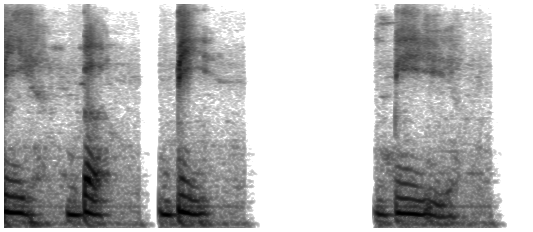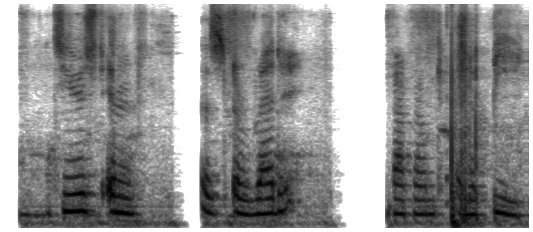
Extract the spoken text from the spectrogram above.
B. B. B. B. It's used in as a red background and a B,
